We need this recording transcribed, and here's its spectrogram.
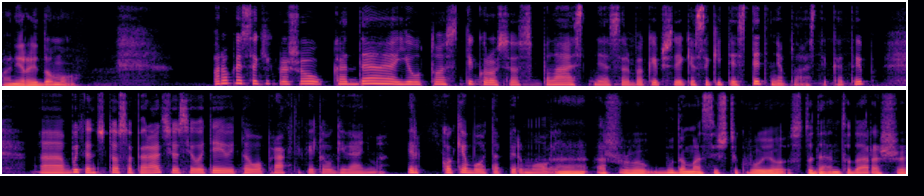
man yra įdomu. Rokai, sakyk, prašau, kada jau tos tikrosios plastinės, arba kaip reikia sakyti, estetinė plastika, taip, būtent šitos operacijos jau atėjo į tavo praktiką, į tavo gyvenimą? Ir kokia buvo ta pirmoji? Aš būdamas iš tikrųjų studentų dar, aš e,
